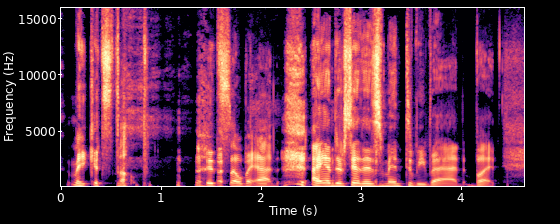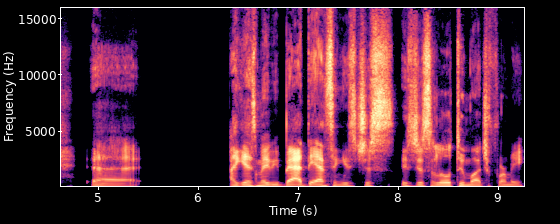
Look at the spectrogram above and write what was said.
make it stop. it's so bad. I understand it's meant to be bad, but uh I guess maybe bad dancing is just is just a little too much for me.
